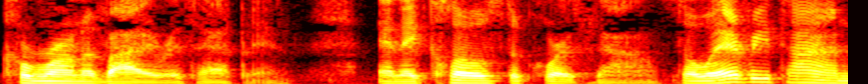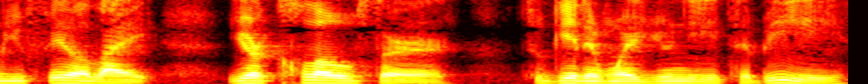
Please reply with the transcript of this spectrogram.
Coronavirus happened. And they closed the courts down. So every time you feel like you're closer to getting where you need to be,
